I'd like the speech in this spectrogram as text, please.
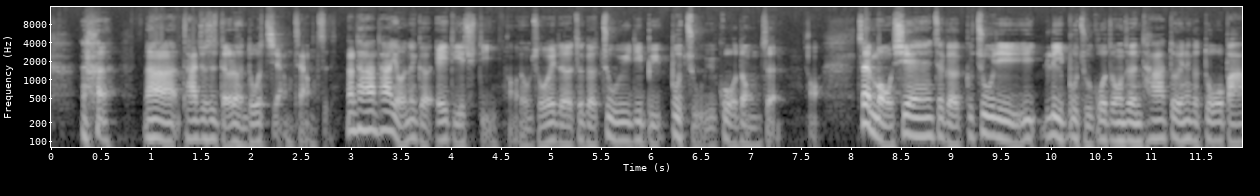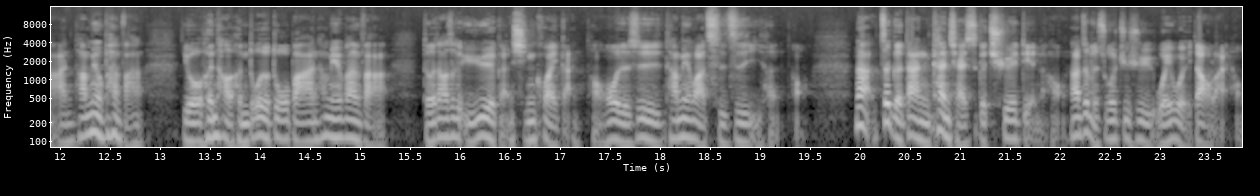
那那她就是得了很多奖这样子。那她她有那个 ADHD 哦，有所谓的这个注意力不不足于过动症哦，在某些这个注意力不足过动症，她对那个多巴胺，她没有办法有很好很多的多巴胺，她没有办法。得到这个愉悦感、新快感，哦，或者是他没有办法持之以恒，哦，那这个但看起来是个缺点，哈，那这本书继续娓娓道来，哈，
